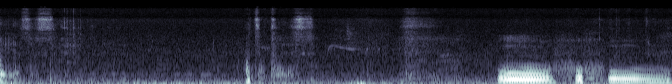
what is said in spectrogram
O Jezus. A co to jest? Uuu, hu, hu.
